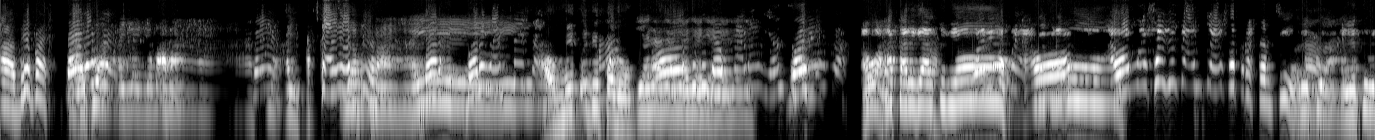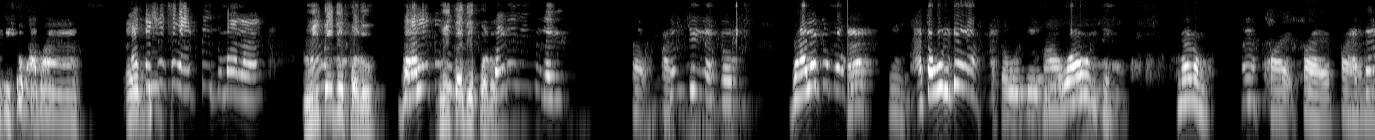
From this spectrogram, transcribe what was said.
हा दे पाय? अहो मी कधी पडू? प्रकारची. आहे. आता कसं वाटतंय तुम्हाला? मी कधी पडू? झालं का मी कधी पडू? पडा नाही तुला. हा, हा. झालं का मग? आता उलटे वा. आता उलटे. हा वा उलटे. मॅडम पाय पाय पाय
